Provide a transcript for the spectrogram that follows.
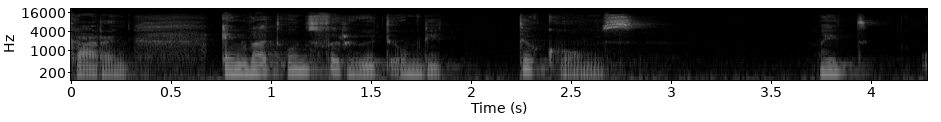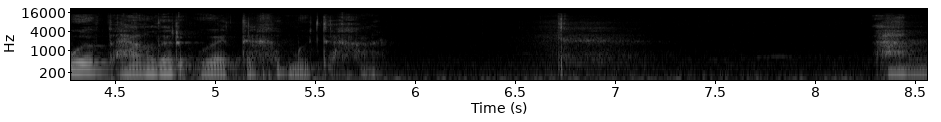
karring en wat ons verhoed om die toekoms met oop helder oë tegemoet te gaan. Um,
